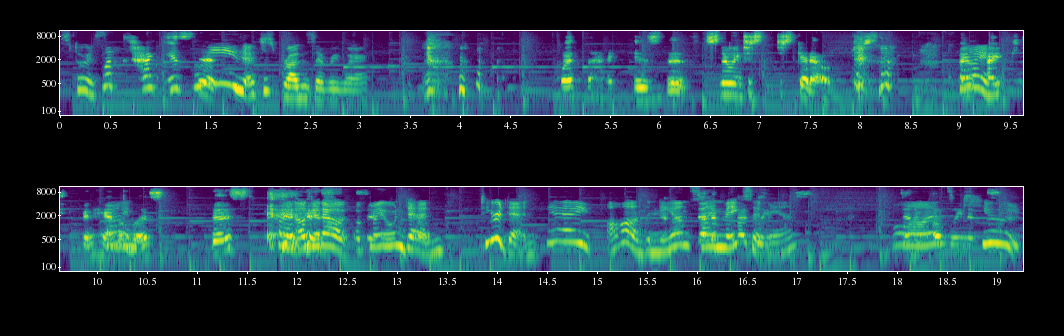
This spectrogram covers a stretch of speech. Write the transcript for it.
stores. what the heck is this? Please, There's just rugs everywhere. What the heck is this? Snowy, just just get out. Just I. I can't even handle Fine. this. This. Fine, I'll get out of my own den. To your den. Yay! Oh, the neon Den sign makes it, man. ugliness. Oh, Den of that's ugliness. cute.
